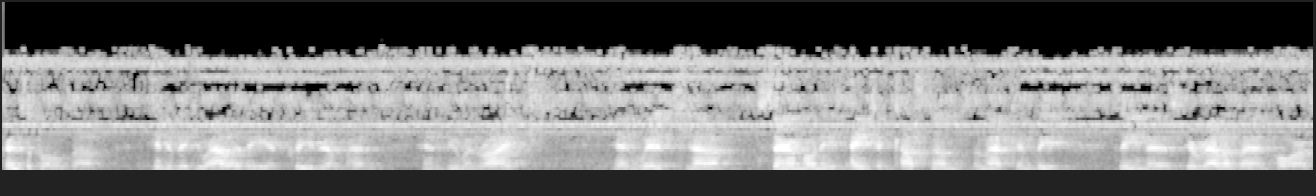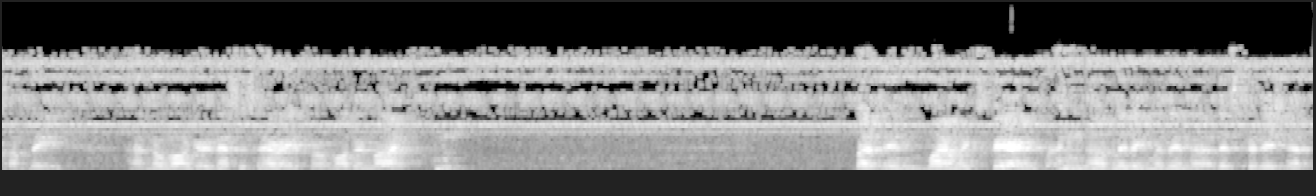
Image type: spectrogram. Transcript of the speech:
principles of individuality and freedom and and human rights, in which uh, ceremonies, ancient customs, and that can be seen as irrelevant or something uh, no longer necessary for modern life. But in my own experience of living within uh, this tradition,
